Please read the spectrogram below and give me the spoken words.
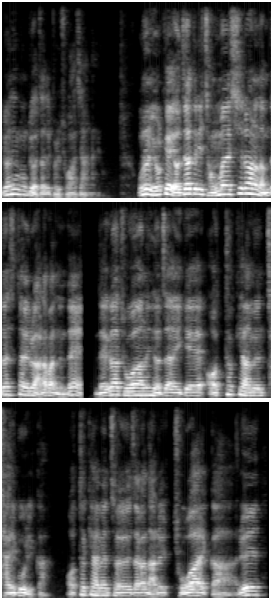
이런 행동도 여자들이 별로 좋아하지 않아요. 오늘 이렇게 여자들이 정말 싫어하는 남자 스타일을 알아봤는데 내가 좋아하는 여자에게 어떻게 하면 잘 보일까? 어떻게 하면 저 여자가 나를 좋아할까를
